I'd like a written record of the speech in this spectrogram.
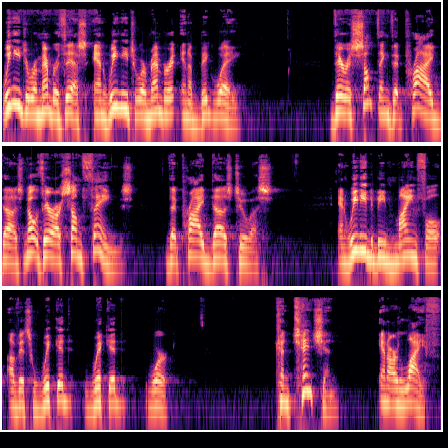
We need to remember this, and we need to remember it in a big way. There is something that pride does. No, there are some things that pride does to us. And we need to be mindful of its wicked, wicked work. Contention in our life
